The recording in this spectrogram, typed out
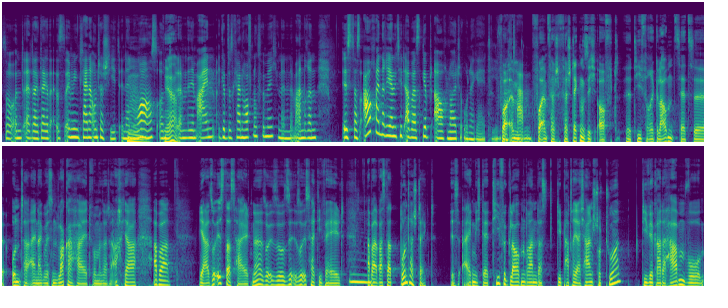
So, und äh, da, da ist irgendwie ein kleiner Unterschied in der hm. Nuance. Und ja. ähm, in dem einen gibt es keine Hoffnung für mich und in dem anderen ist das auch eine Realität, aber es gibt auch Leute ohne Geld, die vor Macht allem, haben. Vor allem verstecken sich oft äh, tiefere Glaubenssätze unter einer gewissen Lockerheit, wo man sagt, ach ja, aber ja, so ist das halt, ne? So, so, so ist halt die Welt. Mhm. Aber was da drunter steckt, ist eigentlich der tiefe Glauben dran, dass die patriarchalen Strukturen, die wir gerade haben, wo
